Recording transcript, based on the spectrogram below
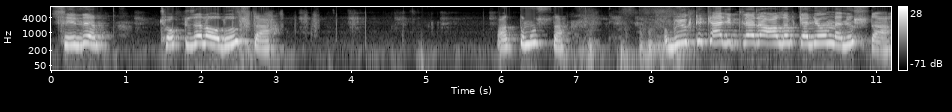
Sildim. Çok güzel oldu usta. Attım usta. Büyük tekerlekleri alıp geliyorum ben usta.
